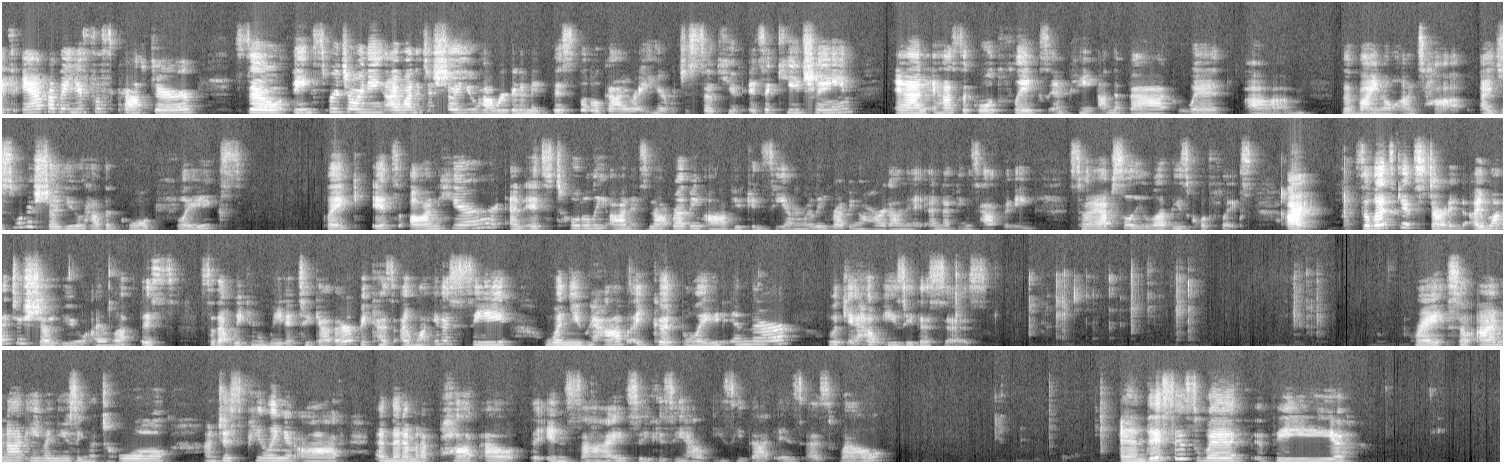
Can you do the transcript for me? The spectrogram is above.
it's Anne from the Useless Crafter. So thanks for joining. I wanted to show you how we're going to make this little guy right here, which is so cute. It's a keychain and it has the gold flakes and paint on the back with um, the vinyl on top. I just want to show you how the gold flakes, like it's on here and it's totally on. It's not rubbing off. You can see I'm really rubbing hard on it and nothing's happening. So I absolutely love these gold flakes. All right, so let's get started. I wanted to show you, I left this so that we can weed it together because I want you to see when you have a good blade in there, look at how easy this is. Right, so I'm not even using a tool. I'm just peeling it off and then I'm gonna pop out the inside so you can see how easy that is as well. And this is with the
